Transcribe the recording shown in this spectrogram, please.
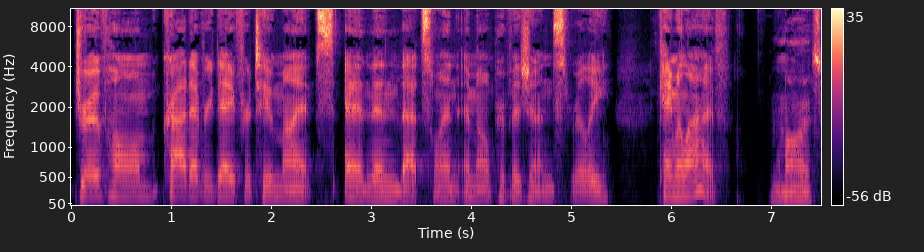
drove home, cried every day for two months. And then that's when ML Provisions really came alive. Nice.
